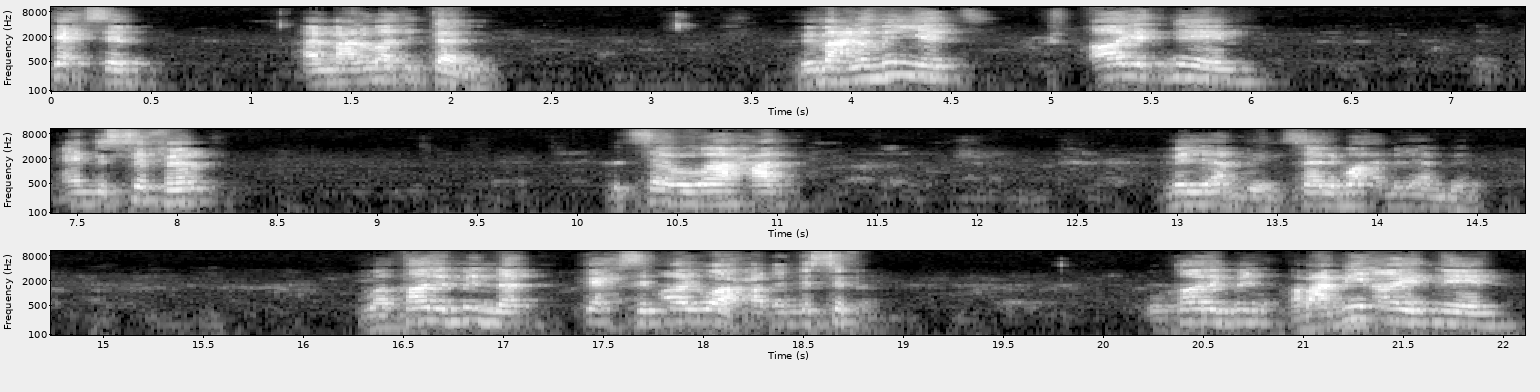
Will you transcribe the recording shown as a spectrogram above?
تحسب المعلومات التالية. بمعلومية آي 2 عند الصفر بتساوي واحد ملي أمبير سالب واحد ملي أمبير وطالب منك تحسب اي واحد عند الصفر. وطالب من طبعا مين اي اثنين؟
